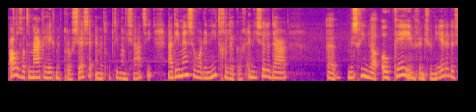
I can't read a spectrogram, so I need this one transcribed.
alles wat te maken heeft met processen en met optimalisatie. Nou, die mensen worden niet gelukkig en die zullen daar uh, misschien wel oké in functioneren. Dus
